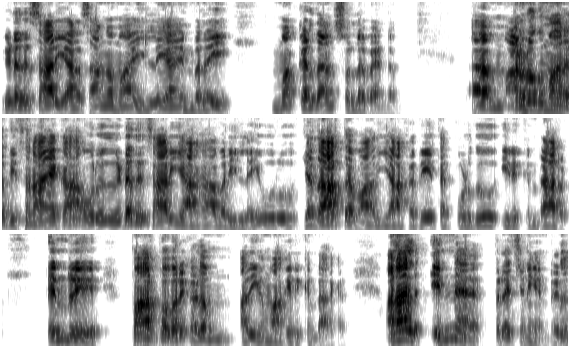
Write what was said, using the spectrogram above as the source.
இடதுசாரி அரசாங்கமா இல்லையா என்பதை மக்கள் தான் சொல்ல வேண்டும். அனுரகுமார திசநாயக்கா ஒரு இடதுசாரியாக அவர் இல்லை ஒரு யதார்த்தவாதியாகவே தற்பொழுது இருக்கின்றார் என்று பார்ப்பவர்களும் அதிகமாக இருக்கின்றார்கள். ஆனால் என்ன பிரச்சனை என்றால்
